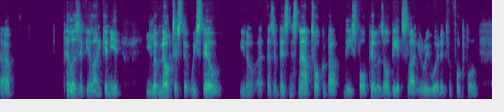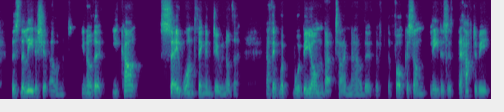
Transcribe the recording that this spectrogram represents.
uh, pillars, if you like. And you you'll have noticed that we still, you know, as a business now, talk about these four pillars, albeit slightly reworded for football. There's the leadership element. You know that you can't say one thing and do another. I think we're we're beyond that time now. The, the the focus on leaders is they have to be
